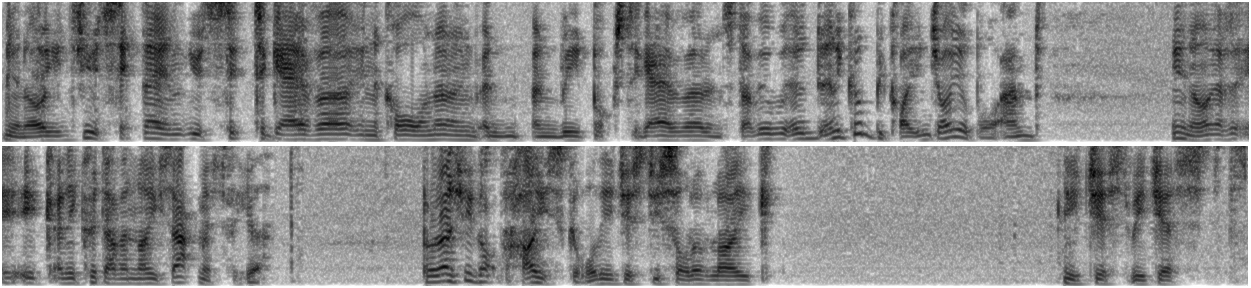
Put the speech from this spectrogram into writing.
you know, you'd, you'd sit there and you'd sit together in the corner and, and, and read books together and stuff. It, and it could be quite enjoyable, and you know, it, it, and it could have a nice atmosphere. But as you got to high school, you just you sort of like you just we just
